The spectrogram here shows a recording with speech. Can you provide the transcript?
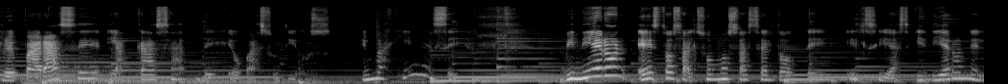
reparase la casa de Jehová su Dios. Imagínense, Vinieron estos al sumo sacerdote Y dieron el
